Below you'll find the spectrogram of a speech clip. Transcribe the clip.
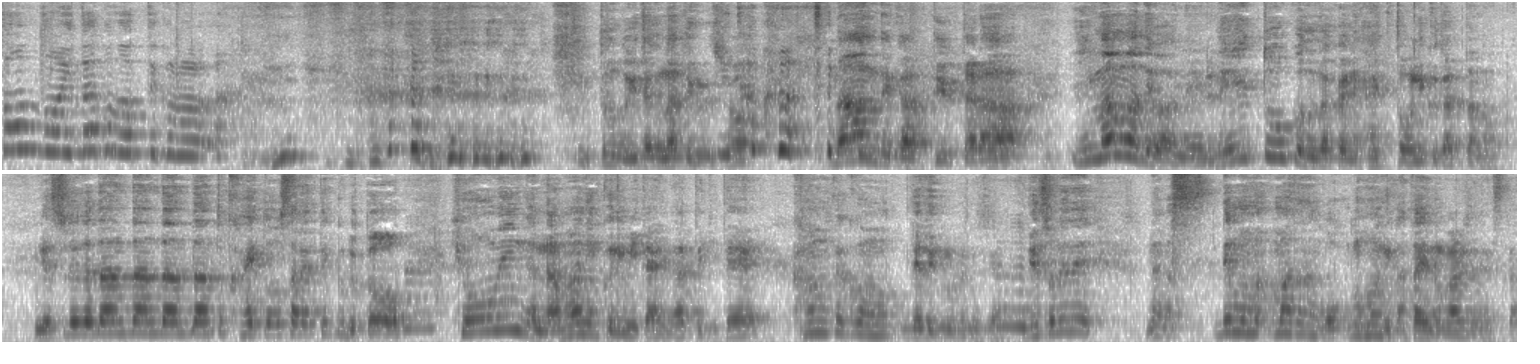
どんどん痛くなってくる。どんどん痛くなってくるでしょ？なんでかって言ったら今まではね冷凍庫の中に入ってたお肉だったの。でそれがだんだんだんだんと解凍されてくると表面が生肉みたいになってきて感覚も出てくるんですよ。でそれでなんかすでもままだ奥の方に硬いのがあるじゃないですか。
